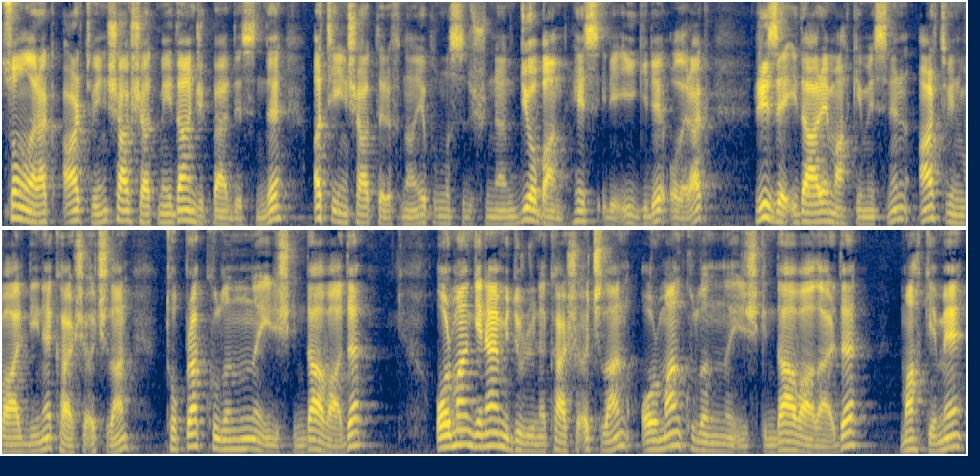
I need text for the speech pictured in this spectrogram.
Son olarak Artvin, Şavşat, Meydancık beldesinde Ati İnşaat tarafından yapılması düşünülen Dioban HES ile ilgili olarak Rize İdare Mahkemesi'nin Artvin Valiliğine karşı açılan toprak kullanımına ilişkin davada, Orman Genel Müdürlüğü'ne karşı açılan orman kullanımına ilişkin davalarda mahkeme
